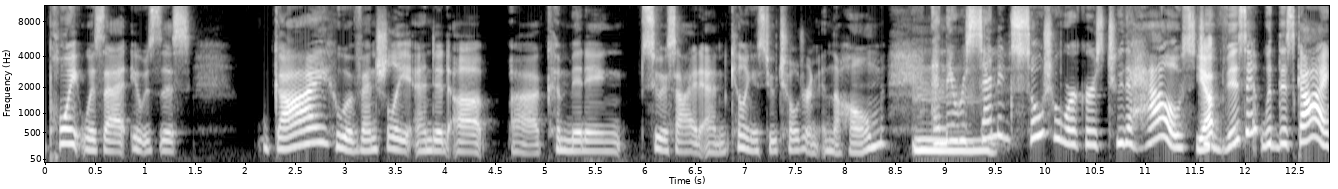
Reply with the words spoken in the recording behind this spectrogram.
point was that it was this guy who eventually ended up uh, committing suicide and killing his two children in the home and they were Mm. sending social workers to the house to Yep. visit with this guy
